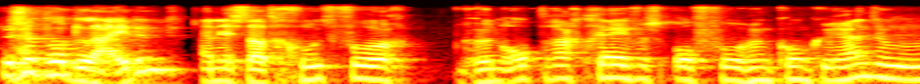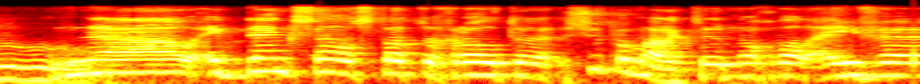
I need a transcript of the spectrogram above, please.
Dus het wordt leidend. En is dat goed voor hun opdrachtgevers of voor hun concurrenten? Nou, ik denk zelfs dat de grote supermarkten nog wel even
